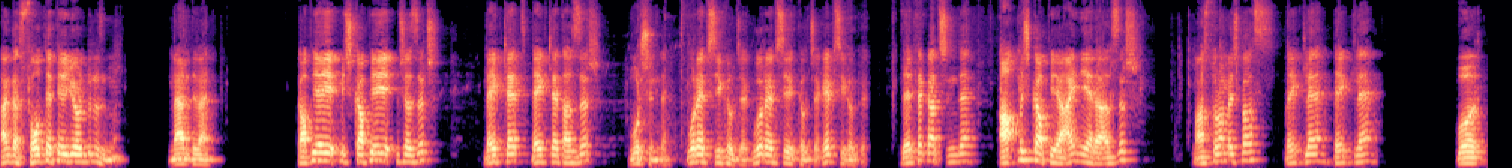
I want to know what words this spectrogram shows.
Kanka sol tepeyi gördünüz mü? Merdiven. Kapıya 70, kapıya 70 hazır. Beklet, beklet hazır. Vur şimdi. Vur hepsi yıkılacak. Vur hepsi yıkılacak. Hepsi yıkılacak. ZT kat şimdi. 60 kapıya aynı yere hazır. Master 15 bas. Bekle, bekle. Vur.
